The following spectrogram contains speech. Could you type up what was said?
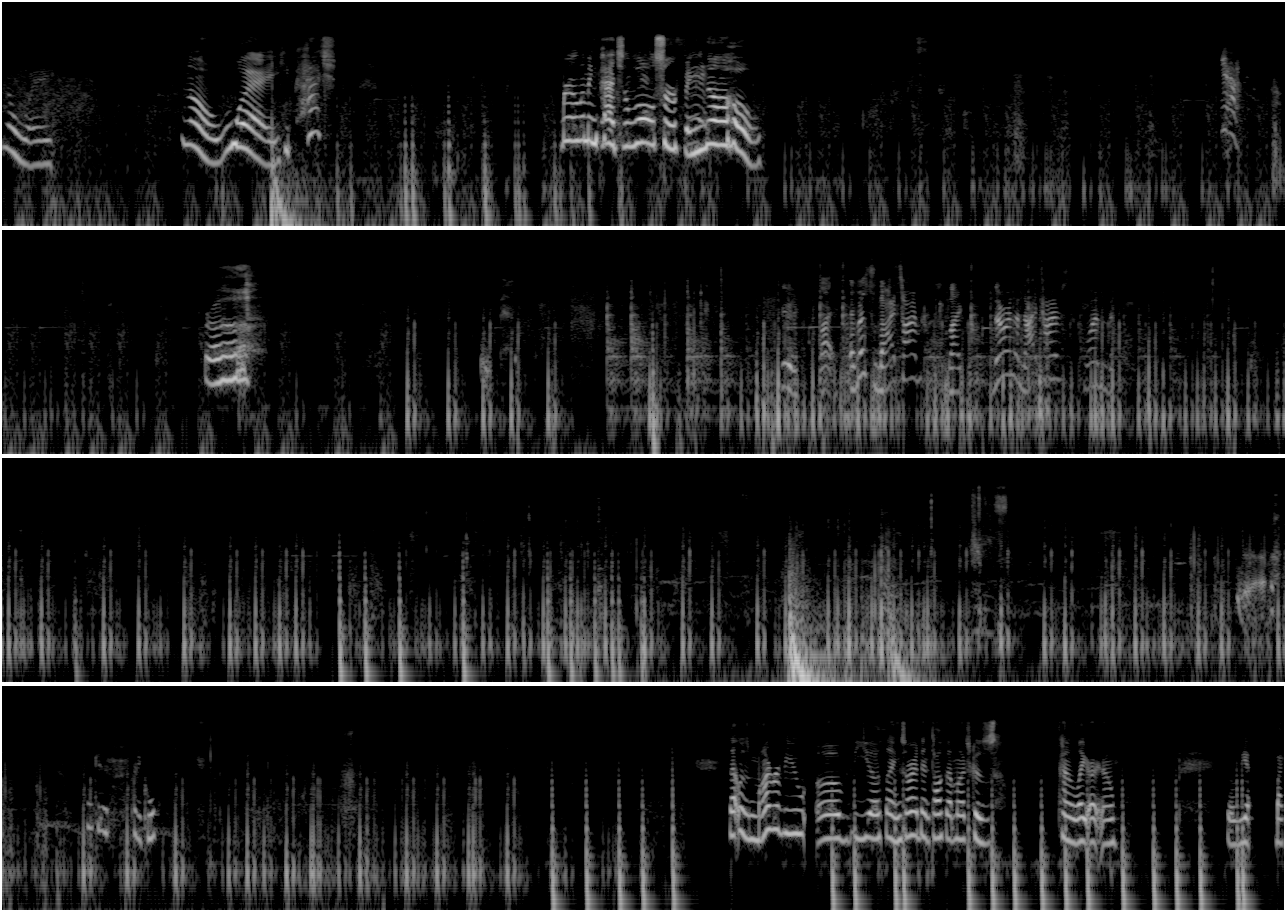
No way. No way. He patched. Bro, let me patch the wall surfing. No. Yeah! Bro. Like, if it's nighttime, like, during the night times, when the Okay, pretty cool. That was my review of the uh, thing. Sorry I didn't talk that much because kind of late right now. So, yeah, bye.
